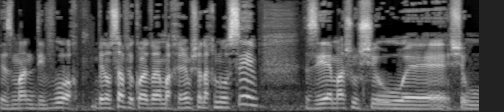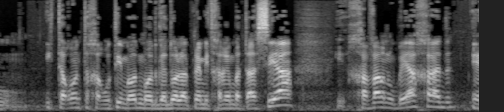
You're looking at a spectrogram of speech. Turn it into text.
בזמן דיווח, בנוסף לכל הדברים האחרים שאנחנו עושים, זה יהיה משהו שהוא, אה, שהוא יתרון תחרותי מאוד מאוד גדול על פני מתחרים בתעשייה. חברנו ביחד, אה,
